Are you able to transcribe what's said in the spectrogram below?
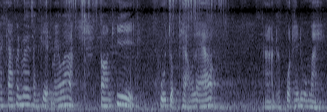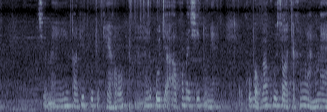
นะคะเพื่อนๆสังเกตไหมว่า ตอนที่ครูจบแถวแล้วอ่าเดี๋ยวปลดให้ดูใหม่ใช่ไหมตอนที่ครูจบแถวนะแล้วครูจะเอาเข้ามาชิดตรงเนี้ยครูบอกว่าครูสอดจากข้างหลังมา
